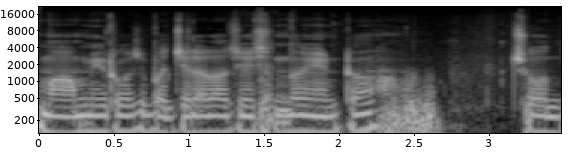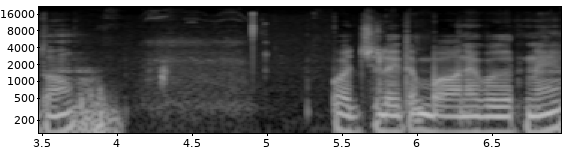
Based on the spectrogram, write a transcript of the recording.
మా అమ్మ ఈరోజు బజ్జీలు ఎలా చేసిందో ఏంటో చూద్దాం. బజ్జీలు అయితే బాగానే కుదిరినాయి.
